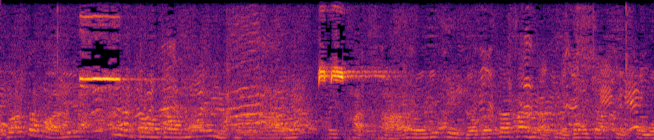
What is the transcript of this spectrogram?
บแล้วจังหวะนี้กรรมการไม่ฟาวไปขัดขาอะไรนิดหนึ่งครับแล้วก็ข้างขนาดที่เหมือนกรรมการเปลี่ยนตัว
